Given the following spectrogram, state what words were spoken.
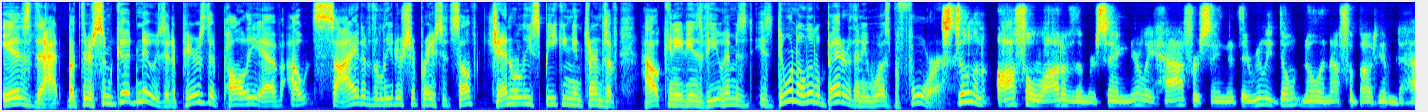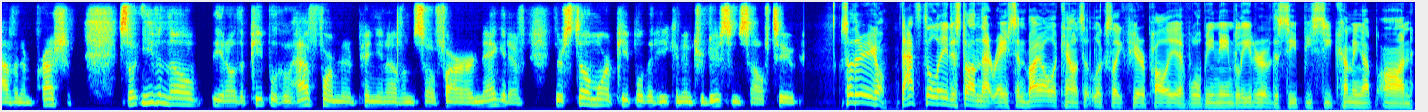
is that. But there's some good news. It appears that Poilievre, outside of the leadership race itself, generally speaking, in terms of how Canadians view him, is, is doing a little better than he was before. Still, an awful lot of them are saying, nearly half are saying that they really don't know enough about him to have an impression. So even though, you know, the people who have formed an opinion of him so far are negative, there's still more people that he can introduce himself to. So there you go. That's the latest on that race. And by all accounts, it looks like Pierre Poilievre will be named leader of the CPC coming up on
